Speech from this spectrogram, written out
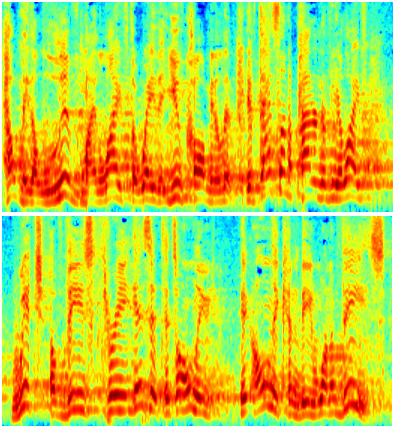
Help me to live my life the way that you've called me to live. If that's not a pattern of your life, which of these three is it? It's only it only can be one of these.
